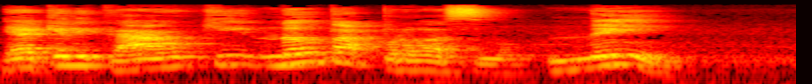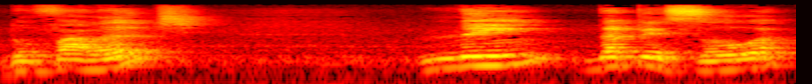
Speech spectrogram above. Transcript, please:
É aquele carro que não está próximo nem do falante nem da pessoa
